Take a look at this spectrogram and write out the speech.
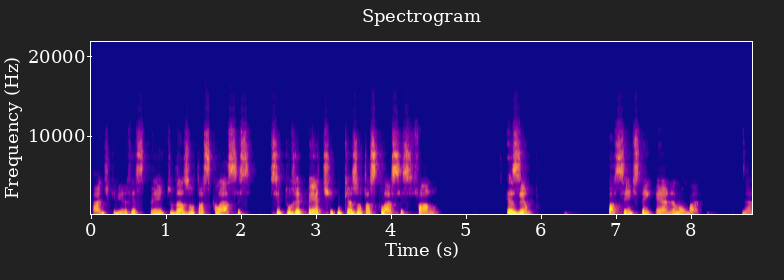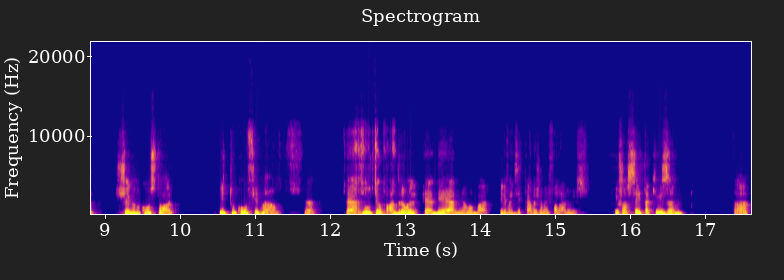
adquirir respeito das outras classes se tu repete o que as outras classes falam. Exemplo, paciente tem hérnia lombar, né? Chega no consultório e tu confirma, não, é, é, o teu padrão é de hérnia lombar. Ele vai dizer, cara, já me falaram isso. Eu já sei, tá aqui o exame. Tá?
